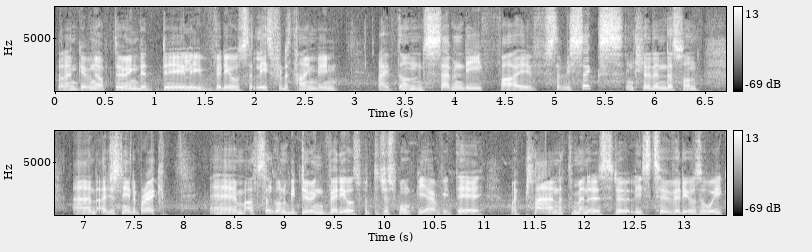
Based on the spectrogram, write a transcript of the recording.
that I'm giving up doing the daily videos, at least for the time being. I've done 75, 76, including this one, and I just need a break. Um, I'm still going to be doing videos, but they just won't be every day. My plan at the minute is to do at least two videos a week,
